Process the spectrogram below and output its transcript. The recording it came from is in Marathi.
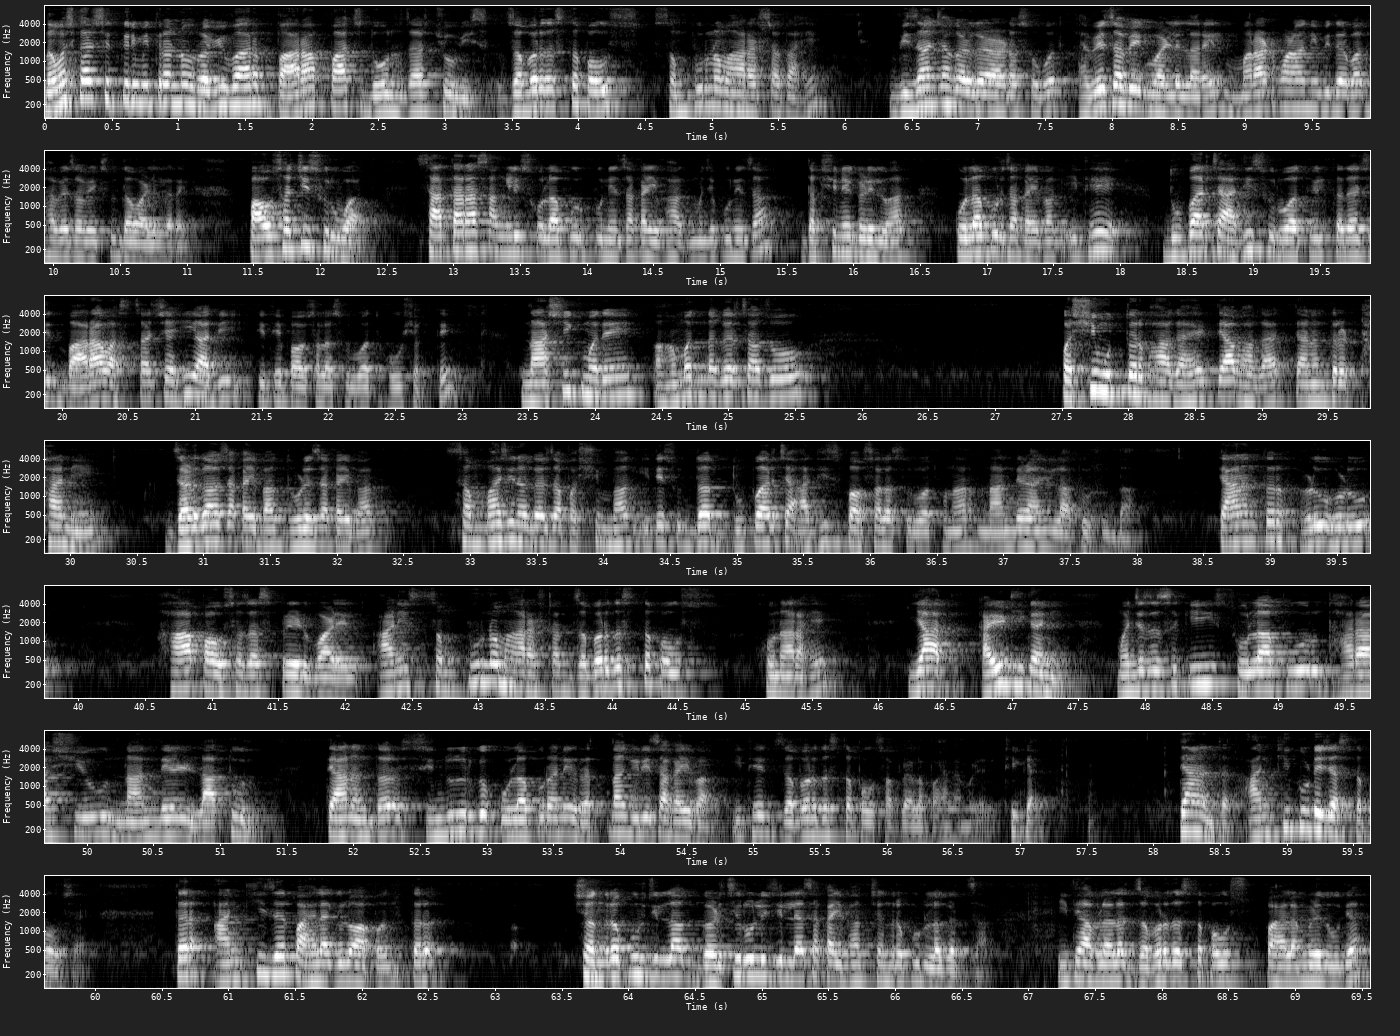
नमस्कार शेतकरी मित्रांनो रविवार बारा पाच दोन हजार चोवीस. जबरदस्त पाऊस संपूर्ण महाराष्ट्रात आहे. विजांच्या गडगडाटासोबत हवेचा वेग वाढलेला राहील. मराठवाडा आणि विदर्भात हवेचा वेगसुद्धा वाढलेला राहील. पावसाची सुरुवात सातारा सांगली सोलापूर पुण्याचा काही भाग म्हणजे पुण्याचा दक्षिणेकडील भाग कोल्हापूरचा काही भाग इथे दुपारच्या आधी सुरुवात होईल. कदाचित बारा वाजताच्याही आधी तिथे पावसाला सुरुवात होऊ शकते. नाशिकमध्ये अहमदनगरचा जो पश्चिम उत्तर भाग आहे त्या भागात त्यानंतर ठाणे जळगावचा काही भाग धुळेचा काही भाग संभाजीनगरचा पश्चिम भाग इथे सुद्धा दुपारच्या आधीच पावसाला सुरुवात होणार नांदेड आणि लातूरसुद्धा त्यानंतर हळूहळू हा पावसाचा स्प्रेड वाढेल आणि संपूर्ण महाराष्ट्रात जबरदस्त पाऊस होणार आहे. यात काही ठिकाणी म्हणजे जसं की सोलापूर धाराशिव नांदेड लातूर त्यानंतर सिंधुदुर्ग कोल्हापूर आणि रत्नागिरीचा काही भाग. इथे जबरदस्त पाऊस आपल्याला पाहायला मिळेल. ठीक आहे? त्यानंतर आणखी कुठे जास्त पाऊस आहे? तर आणखी जर पाहायला गेलो आपण तर चंद्रपूर जिल्हा गडचिरोली जिल्ह्याचा काही भाग चंद्रपूर लगतचा इथे आपल्याला जबरदस्त पाऊस पाहायला मिळेल उद्या.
